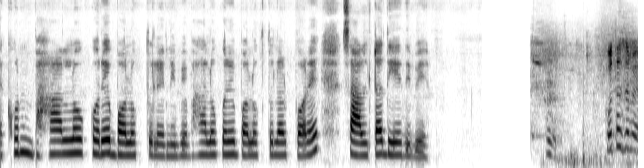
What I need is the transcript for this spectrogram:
এখন ভালো করে বলক তুলে নেবে। ভালো করে বলক তোলার পরে চালটা দিয়ে দিবে। কোথায় যাবে?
